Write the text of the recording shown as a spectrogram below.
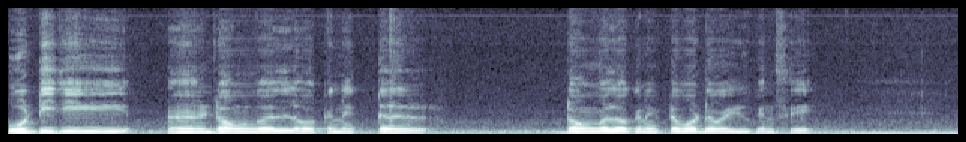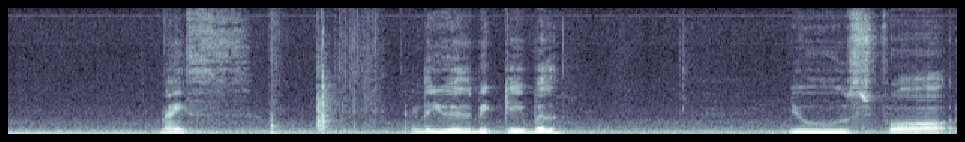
OTG uh, dongle or connector dongle or connector whatever you can say. Nice. And the USB cable used for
